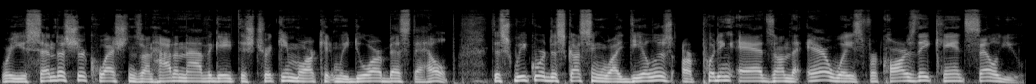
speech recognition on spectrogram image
where you send us your questions on how to navigate this tricky market and we do our best to help. This week, we're discussing why dealers are putting ads on the airways for cars they can't sell you.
